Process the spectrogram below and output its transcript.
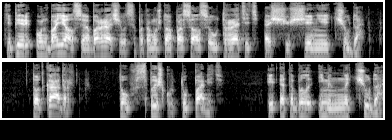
Теперь он боялся оборачиваться, потому что опасался утратить ощущение чуда. Тот кадр, ту вспышку, ту память. И это было именно чудо,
